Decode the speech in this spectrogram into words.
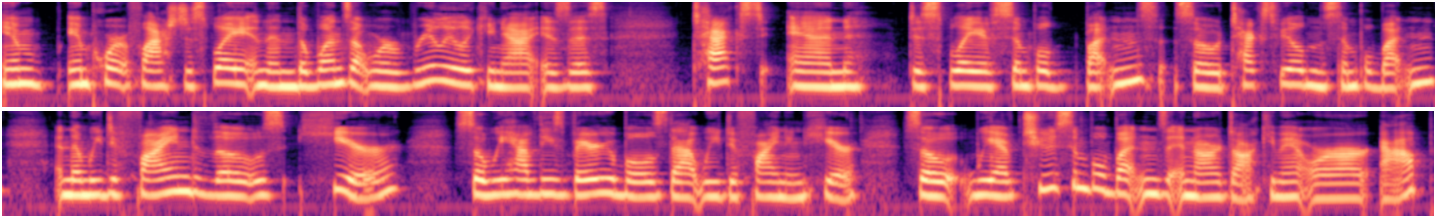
import flash display. And then the ones that we're really looking at is this text and display of simple buttons. So text field and simple button. And then we defined those here. So we have these variables that we define in here. So we have two simple buttons in our document or our app.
